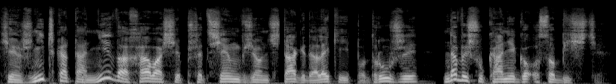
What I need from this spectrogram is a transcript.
księżniczka ta nie wahała się przedsięwziąć tak dalekiej podróży na wyszukanie go osobiście.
